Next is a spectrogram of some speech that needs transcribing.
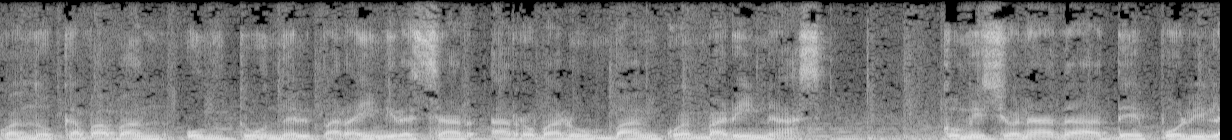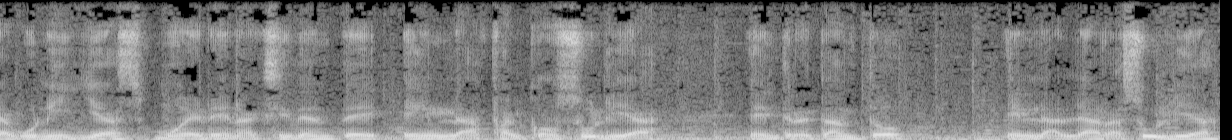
cuando cavaban un túnel para ingresar a robar un banco en Barinas. Comisionada de Polilagunillas muere en accidente en la Falconzulia. Entre tanto, en la Lara Zulia,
